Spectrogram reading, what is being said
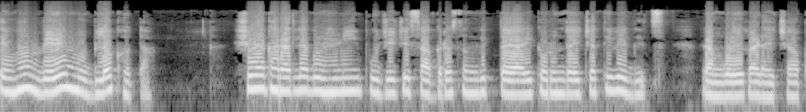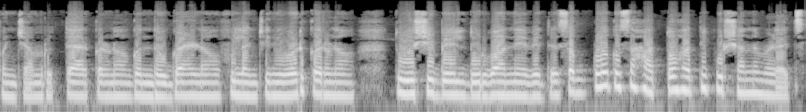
तेव्हा वेळ मुबलक होता. शिवाय घरातल्या गृहिणी पूजेची सागर संगीत तयारी करून द्यायच्या ती वेगळीच. रांगोळी काढायच्या पंचामृत तयार करणं गंध उगाळणं फुलांची निवड करणं तुळशी बेल दुर्वा नैवेद्य सगळं कसं हातोहाती पुरुषांना मिळायचं.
